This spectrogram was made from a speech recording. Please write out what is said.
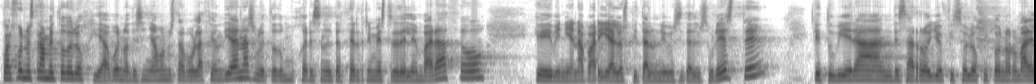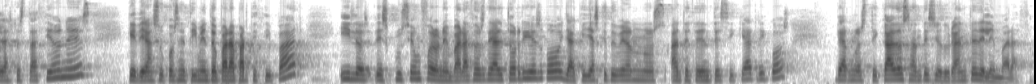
¿Cuál fue nuestra metodología? Bueno, diseñamos nuestra población diana, sobre todo mujeres en el tercer trimestre del embarazo, que venían a parir al Hospital Universitario del Sureste, que tuvieran desarrollo fisiológico normal en las gestaciones, que dieran su consentimiento para participar y los de exclusión fueron embarazos de alto riesgo y aquellas que tuvieran unos antecedentes psiquiátricos diagnosticados antes y durante del embarazo.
